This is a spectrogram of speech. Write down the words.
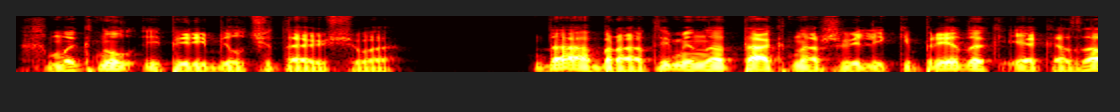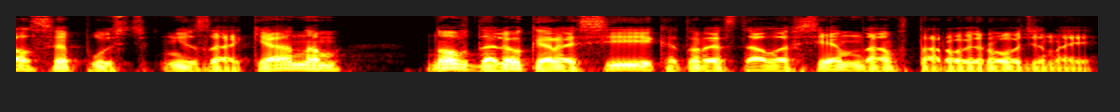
хмыкнул и перебил читающего. «Да, брат, именно так наш великий предок и оказался, пусть не за океаном, но в далекой России, которая стала всем нам второй родиной».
